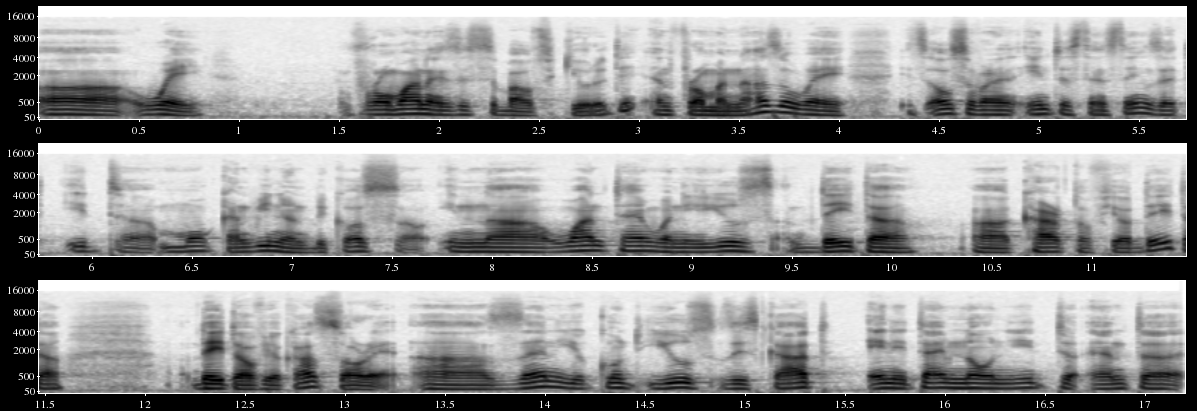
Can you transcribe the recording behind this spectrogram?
uh, way, from one is it's about security, and from another way, it's also very interesting thing that it uh, more convenient because uh, in uh, one time when you use data uh, card of your data, data of your card, sorry, uh, then you could use this card anytime, no need to enter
